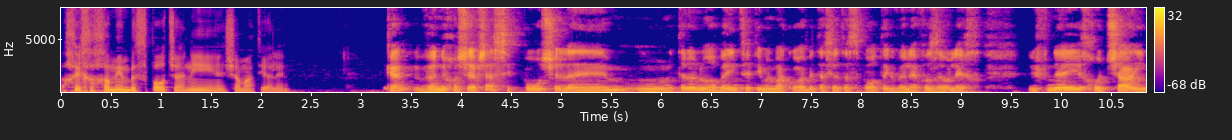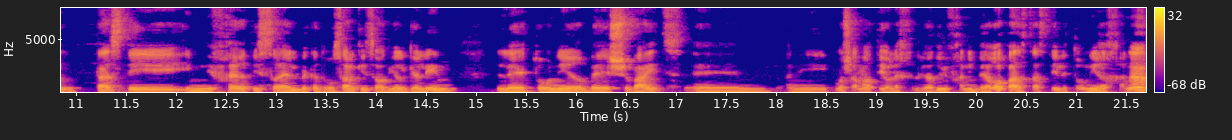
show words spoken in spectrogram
הכי חכמים בספורט שאני אה, שמעתי עליהם. כן, ואני חושב שהסיפור שלהם הוא נותן לנו הרבה insightים על מה קורה בתעשיית ה sports tech ולאיפה זה הולך. לפני חודשיים טסתי עם נבחרת ישראל בכדורסל כיסאות גלגלים לטורניר בשוויץ. אמ, אני, כמו שאמרתי, הולך להיות במבחנים באירופה, אז טסתי לטורניר הכנה,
